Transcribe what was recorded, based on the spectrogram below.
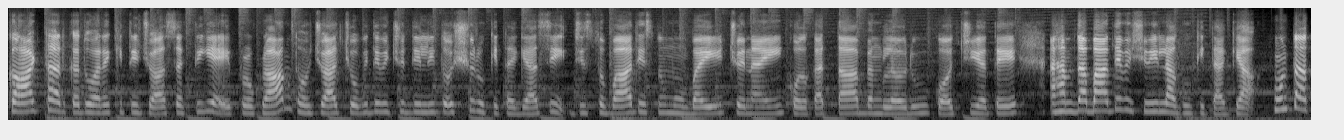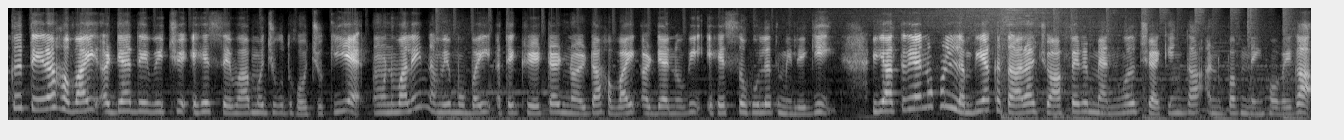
ਕਾਰਡ ਧਾਰਕਾਂ ਦੁਆਰਾ ਕੀਤੀ ਜਾ ਸਕਦੀ ਹੈ। ਇਹ ਪ੍ਰੋਗਰਾਮ 2024 ਦੇ ਵਿੱਚ ਦਿੱਲੀ ਤੋਂ ਸ਼ੁਰੂ ਕੀਤਾ ਗਿਆ ਸੀ, ਜਿਸ ਤੋਂ ਬਾਅਦ ਇਸ ਨੂੰ ਮੁੰਬਈ, ਚੇਨਈ, ਕੋਲਕਾਤਾ, ਬੰਗਲੁਰੂ, ਕੋਚੀ ਅਤੇ ਅਹਮਦਾਬਾਦ ਦੇ ਵਿੱਚ ਵੀ ਲਾਗੂ ਕੀਤਾ ਗਿਆ। ਹੁਣ ਤੱਕ 13 ਹਵਾਈ ਅੱਡਿਆਂ ਦੇ ਵਿੱਚ ਇਹ ਸੇਵਾ ਮੌਜੂਦ ਹੋ ਚੁੱਕੀ ਹੈ। ਆਉਣ ਵਾਲੇ ਨਵੇਂ ਮੁੰਬਈ ਅਤੇ ਗ੍ਰੇਟਰ ਨੋਇਡਾ ਹਵਾਈ ਅੱਡਿਆਂ ਨੂੰ ਵੀ ਇਹ ਸਹੂਲਤ ਮਿਲੇਗੀ। ਯਾਤਰੀਆਂ ਨੂੰ ਹੁਣ ਲੰਬੀਆਂ ਕਤਾਰਾਂ ਜਾਂ ਫਿਰ ਮੈਨੂਅਲ ਚੈਕਿੰਗ ਦਾ ਅਨੁਭਵ ਨਹੀਂ ਹੋਵੇਗਾ।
